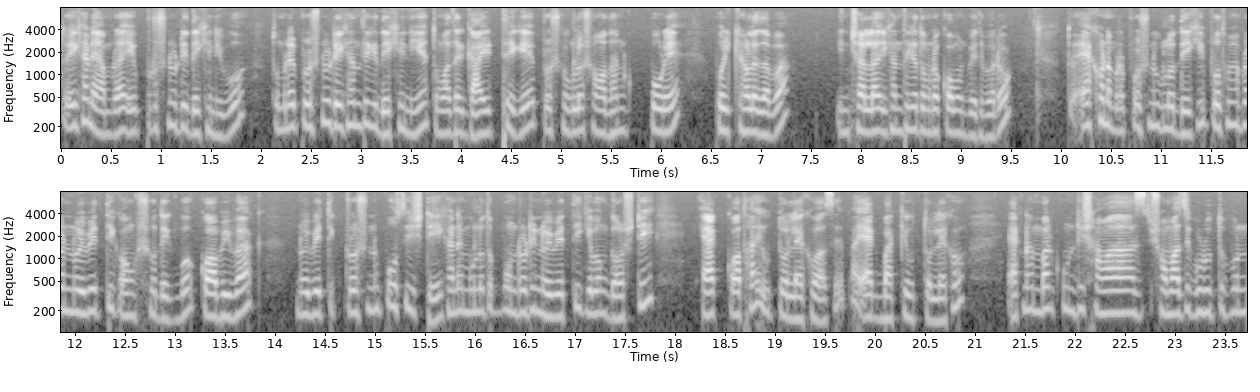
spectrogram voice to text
তো এখানে আমরা এই প্রশ্নটি দেখে নিব। তোমরা এই প্রশ্নটি এখান থেকে দেখে নিয়ে তোমাদের গাইড থেকে প্রশ্নগুলো সমাধান করে পরীক্ষা হলে যাবা। ইনশাল্লাহ এখান থেকে তোমরা কমন পেতে পারো। তো এখন আমরা প্রশ্নগুলো দেখি। প্রথমে আমরা নৈবেত্তিক অংশ দেখব। ক বিভাগ। নৈবেত্তিক প্রশ্ন পঁচিশটি। এখানে মূলত পনেরোটি নৈবেত্তিক এবং দশটি এক কথায় উত্তর লেখো আছে বা এক বাক্যে উত্তর লেখো। এক নাম্বার কোনটি সমাজ, সমাজে গুরুত্বপূর্ণ,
